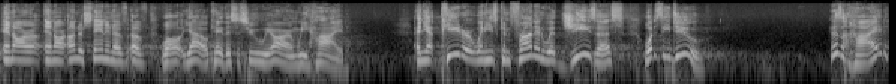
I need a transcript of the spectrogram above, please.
in our, in our understanding of, of, well, yeah, okay, this is who we are, and we hide. And yet, Peter, when he's confronted with Jesus, what does he do? He doesn't hide.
